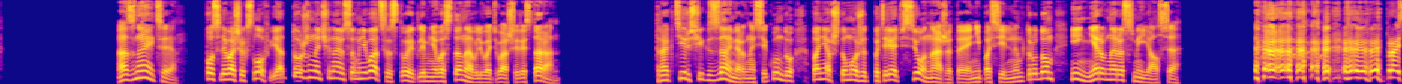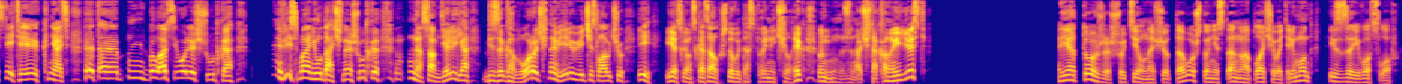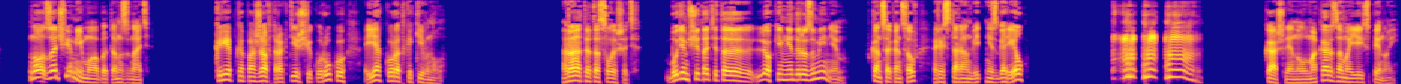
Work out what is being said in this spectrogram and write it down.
«А знаете, После ваших слов я тоже начинаю сомневаться, стоит ли мне восстанавливать ваш ресторан. Трактирщик замер на секунду, поняв, что может потерять все нажитое непосильным трудом, и нервно рассмеялся. «Простите, князь, это была всего лишь шутка. Весьма неудачная шутка. На самом деле я безоговорочно верю Вячеславовичу, и если он сказал, что вы достойный человек, значит, так оно и есть. Я тоже шутил насчет того, что не стану оплачивать ремонт из-за его слов. Но зачем ему об этом знать? Крепко пожав трактирщику руку, я коротко кивнул. Рад это слышать. Будем считать это легким недоразумением. В конце концов, ресторан ведь не сгорел. Кашлянул Макар за моей спиной.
